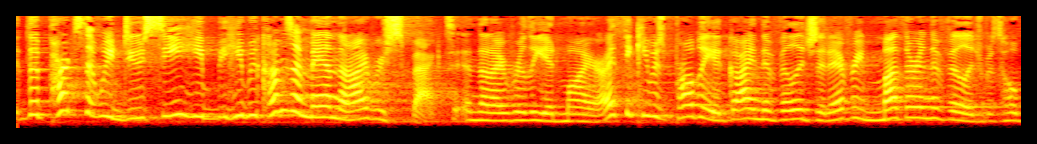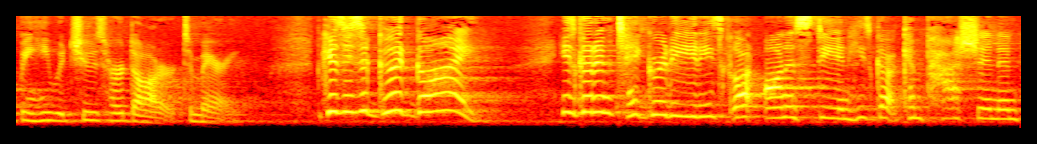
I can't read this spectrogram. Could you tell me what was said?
the parts that we do see, he, he becomes a man that I respect and that I really admire. I think he was probably a guy in the village that every mother in the village was hoping he would choose her daughter to marry because he's a good guy he's got integrity and he's got honesty and he's got compassion and,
